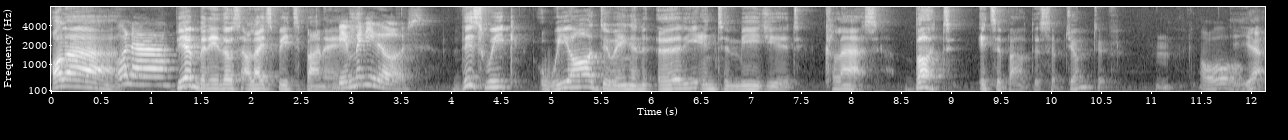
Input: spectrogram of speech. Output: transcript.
Hola! Hola! Bienvenidos a Lightspeed Spanish. Bienvenidos! This week we are doing an early intermediate class, but it's about the subjunctive. Oh. Yeah.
